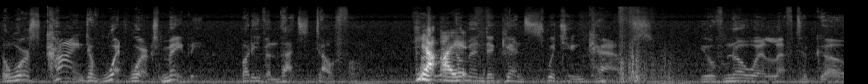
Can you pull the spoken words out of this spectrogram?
The worst kind of wet works, maybe, but even that's doubtful. Yeah, I I. recommend against switching camps. You've nowhere left to go.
